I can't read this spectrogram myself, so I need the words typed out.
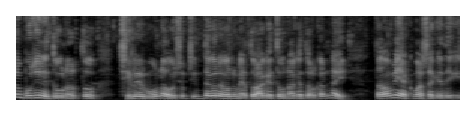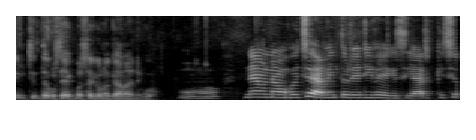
তো বুঝিনি তো ওনার তো ছেলের বউ না ওইসব চিন্তা করে হলাম এত আগে তো ওনাকে দরকার নাই তাও আমি এক মাস আগে দেখি চিন্তা করছি এক মাস আগে ওনাকে আনায় নিব। ও নাও নাও হয়েছে আমি তো রেডি হয়ে গেছি আর কিছু?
